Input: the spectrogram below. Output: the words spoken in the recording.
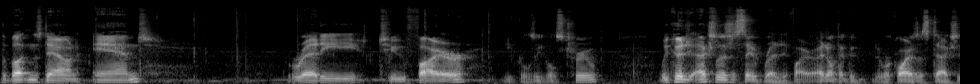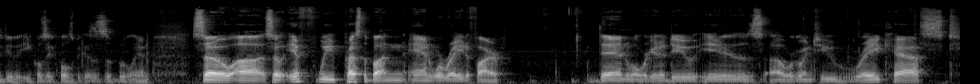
the button's down and ready to fire equals equals true. We could actually let's just say ready to fire. I don't think it requires us to actually do the equals equals because it's a boolean. So uh, so if we press the button and we're ready to fire, then what we're going to do is uh, we're going to raycast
